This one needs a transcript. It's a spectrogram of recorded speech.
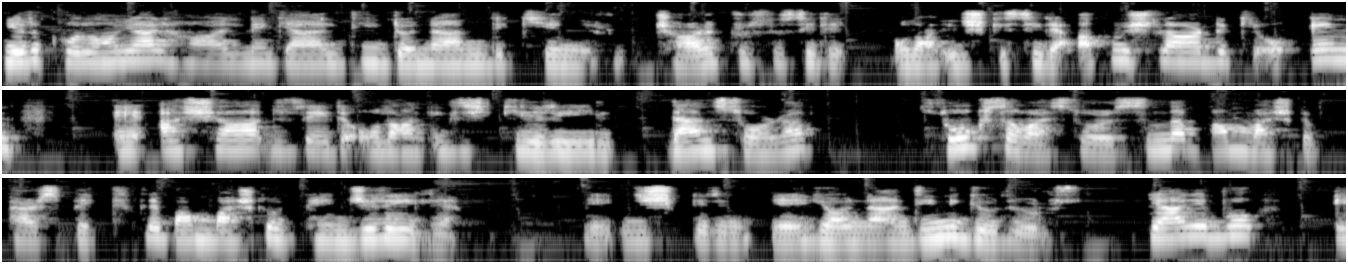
yarı kolonyal haline geldiği dönemdeki yani Çarlık Rusyası ile olan ilişkisiyle 60'lardaki o en e, aşağı düzeyde olan ilişkilerinden sonra Soğuk Savaş sonrasında bambaşka bir perspektifle, bambaşka bir pencereyle e, ilişkilerin e, yönlendiğini görüyoruz. Yani bu e,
